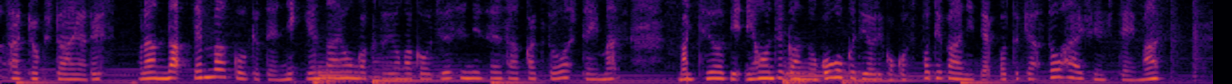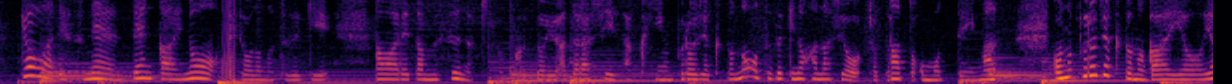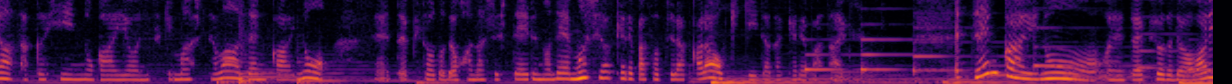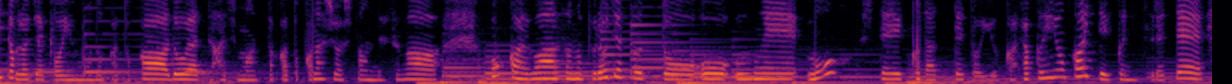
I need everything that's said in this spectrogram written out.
は作曲したあやです。オランダ、デンマークを拠点に現代音楽と洋楽を中心に制作活動をしています。毎日曜日日本時間の午後9時よりここ Spotify にてポッドキャストを配信しています。今日はですね前回のエピソードの続き「回れた無数の記憶」という新しい作品プロジェクトの続きの話をちょっとなと思っています。このプロジェクトの概要や作品の概要につきましては前回のえーと、エピソードでお話ししているのでもしよければそちらからお聞きいただければ幸いです。前回の、えーとエピソードでは割とプロジェクトどういうものかとかどうやって始まったかとか話をしたんですが今回はそのプロジェクトを運営をしていくだってというか作品を書いていくにつれて、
